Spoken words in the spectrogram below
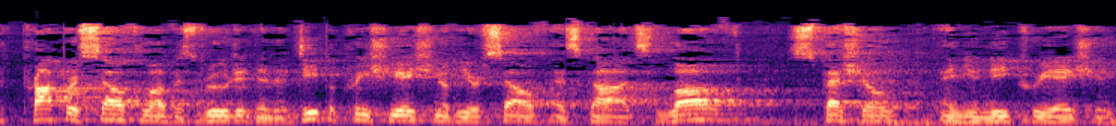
A proper self love is rooted in a deep appreciation of yourself as God's loved, special, and unique creation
